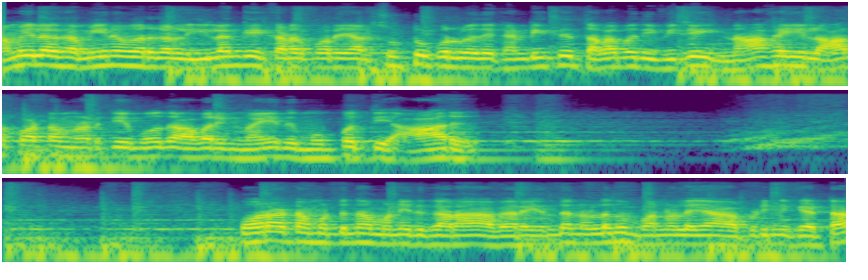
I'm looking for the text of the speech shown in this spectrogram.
தமிழக மீனவர்கள் இலங்கை கடற்படையால் சுட்டுக் கொள்வதை கண்டித்து தளபதி விஜய் நாகையில் ஆர்ப்பாட்டம் நடத்திய போது அவரின் வயது முப்பத்தி ஆறு. போராட்டம் மட்டும்தான் பண்ணியிருக்காரா? வேற எந்த நல்லதும் பண்ணலையா அப்படின்னு கேட்டா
